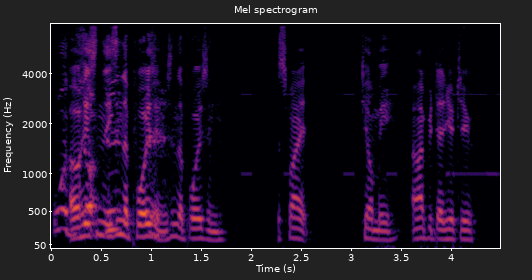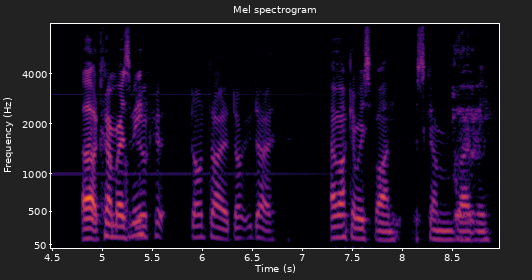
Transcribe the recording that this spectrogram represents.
What's Oh, he's up, in, he's in the poison. He's in the poison. This might kill me. I might be dead here too. Uh, come res I'll me. Okay. Don't die. Don't you die. I'm not gonna respawn. Just come revive me.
